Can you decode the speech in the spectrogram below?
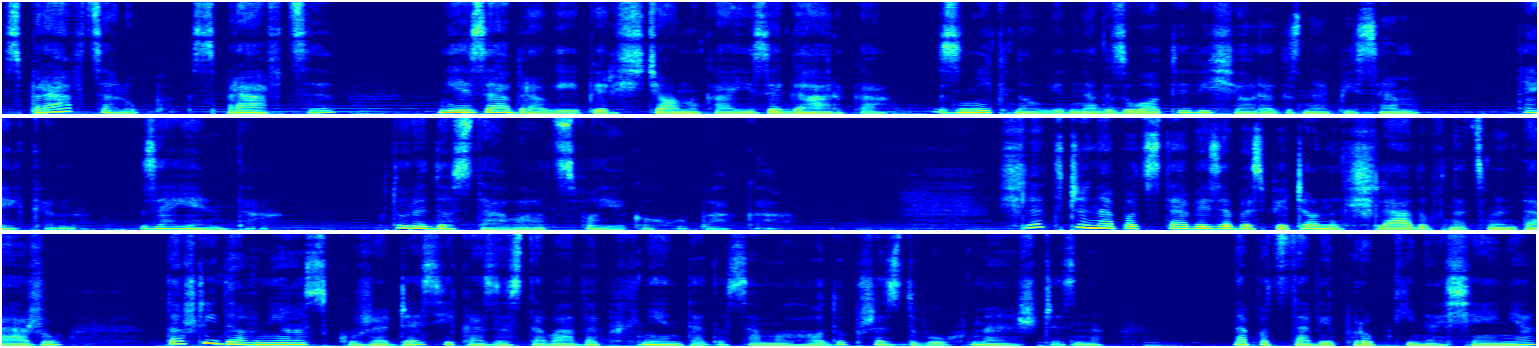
Sprawca lub sprawcy nie zabrał jej pierścionka i zegarka, zniknął jednak złoty wisiorek z napisem Taken, zajęta, który dostała od swojego chłopaka. Śledczy na podstawie zabezpieczonych śladów na cmentarzu doszli do wniosku, że Jessica została wepchnięta do samochodu przez dwóch mężczyzn. Na podstawie próbki nasienia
